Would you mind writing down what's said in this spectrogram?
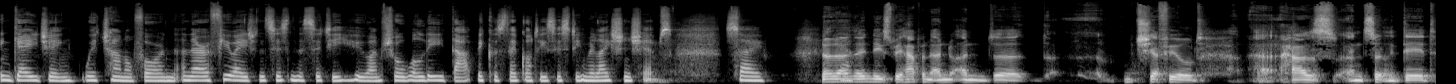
engaging with Channel 4. And, and there are a few agencies in the city who I'm sure will lead that because they've got existing relationships. So No, no, it needs to be happening, and and uh, Sheffield uh, has and certainly did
